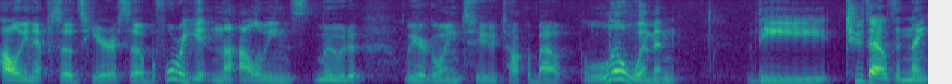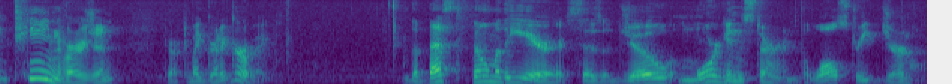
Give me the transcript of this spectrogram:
Halloween episodes here. So before we get in the Halloween's mood, we are going to talk about Little Women, the 2019 version, directed by Greta Gerwig. The best film of the year, says Joe Morgenstern, The Wall Street Journal.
